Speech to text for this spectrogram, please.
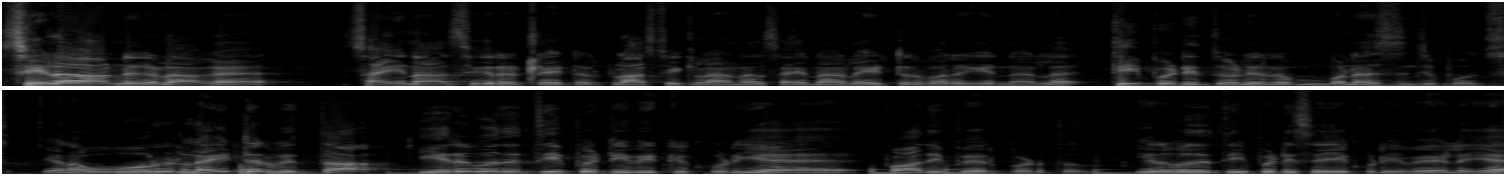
சில ஆண்டுகளாக சைனா சிகரெட் லைட்டர் பிளாஸ்டிக்கிலான சைனா லைட்டர் வருகையினால தீப்பெட்டி தொழில் ரொம்ப நசிஞ்சு போச்சு. ஏன்னா ஒரு லைட்டர் விற்றா இருபது தீப்பெட்டி விற்கக்கூடிய பாதிப்பு ஏற்படுத்துது. இருபது தீப்பெட்டி செய்யக்கூடிய வேலையை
